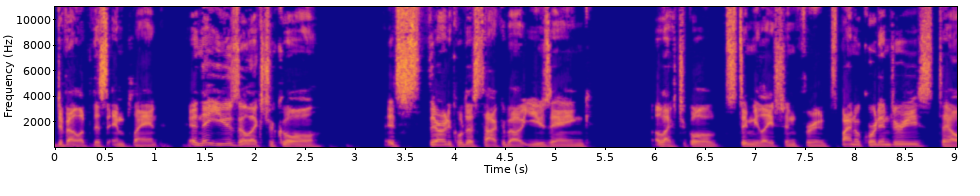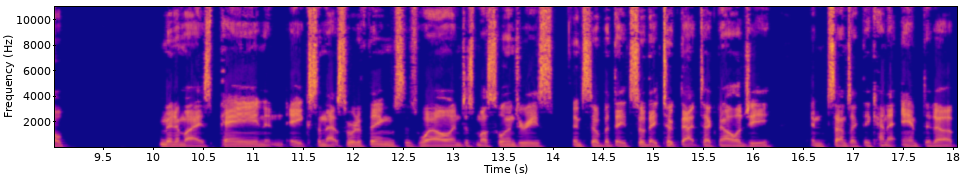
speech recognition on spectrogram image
developed this implant. And they use electrical, it's, the article does talk about using electrical stimulation for spinal cord injuries to help minimize pain and aches and that sort of things as well, and just muscle injuries. And so, but they, so they took that technology and sounds like they kind of amped it up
